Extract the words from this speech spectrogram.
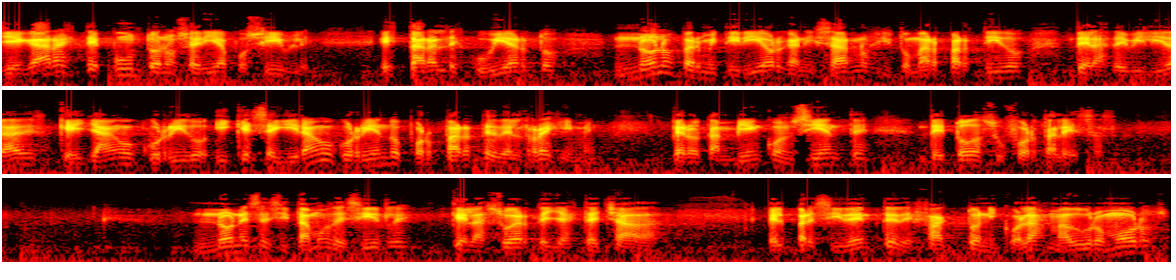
llegar a este punto no sería posible. Estar al descubierto no nos permitiría organizarnos y tomar partido de las debilidades que ya han ocurrido y que seguirán ocurriendo por parte del régimen, pero también consciente de todas sus fortalezas. No necesitamos decirle que la suerte ya está echada. El presidente de facto Nicolás Maduro Moros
